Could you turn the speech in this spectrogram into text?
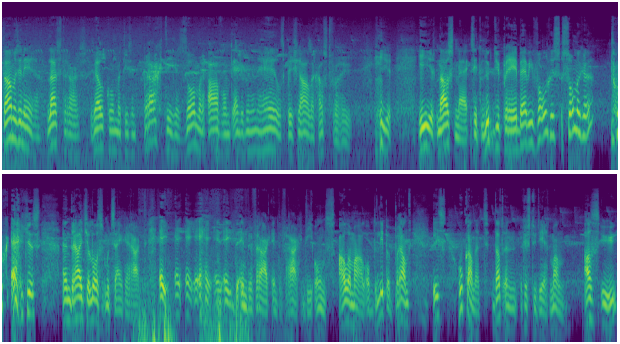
Dames en heren, luisteraars, welkom. Het is een prachtige zomeravond en we hebben een heel speciale gast voor u. Hier, hier naast mij zit Luc Dupré, bij wie volgens sommigen toch ergens een draadje los moet zijn geraakt. Hey, hey, hey, hey, En, de vraag, en de vraag die ons allemaal op de lippen brandt is: hoe kan het dat een gestudeerd man als u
